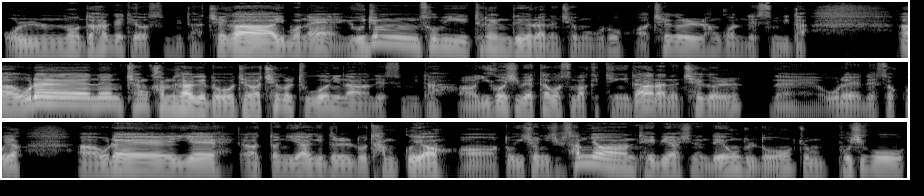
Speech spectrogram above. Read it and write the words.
올로드하게 되었습니다. 제가 이번에 요즘 소비 트렌드라는 제목으로 어, 책을 한 권 냈습니다. 아, 올해는 참 감사하게도 제가 책을 두 권이나 냈습니다. 어, 이것이 메타버스 마케팅이다라는 책을 네, 올해 냈었고요. 아, 올해의 어떤 이야기들도 담고요. 어, 또 2023년 대비하시는 내용들도 좀 보시고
